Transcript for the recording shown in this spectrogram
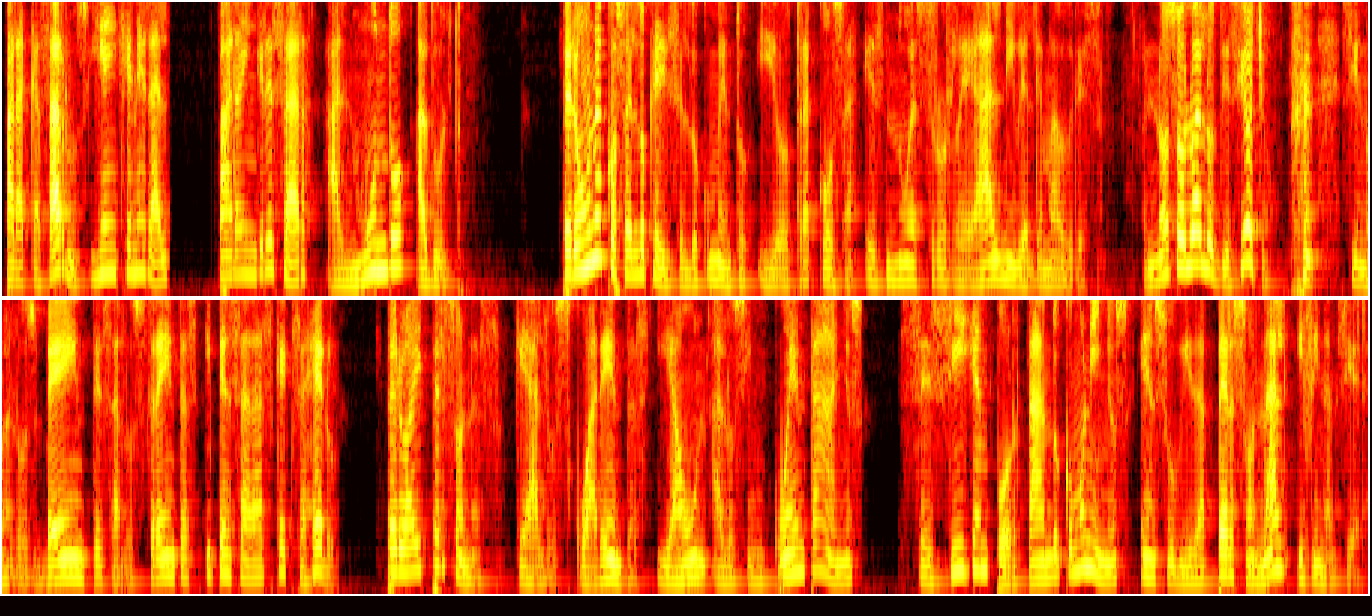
para casarnos y en general para ingresar al mundo adulto. Pero una cosa es lo que dice el documento y otra cosa es nuestro real nivel de madurez no solo a los 18, sino a los 20, a los 30 y pensarás que exagero. Pero hay personas que a los 40 y aún a los 50 años se siguen portando como niños en su vida personal y financiera.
